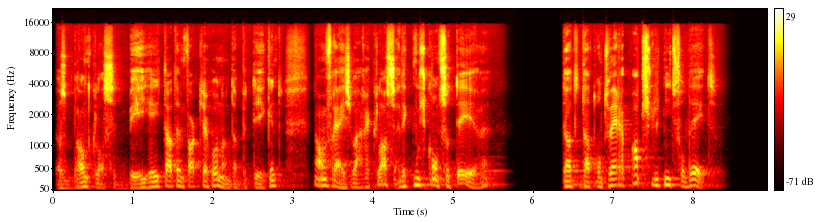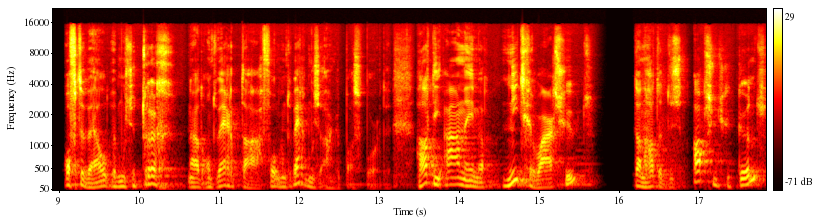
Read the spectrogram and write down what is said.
Dat is brandklasse B, heet dat in vakjargon. En dat betekent nou een vrij zware klasse. En ik moest constateren dat dat ontwerp absoluut niet voldeed. Oftewel, we moesten terug naar de ontwerptafel. Het ontwerp moest aangepast worden. Had die aannemer niet gewaarschuwd, dan had het dus absoluut gekund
